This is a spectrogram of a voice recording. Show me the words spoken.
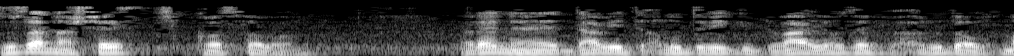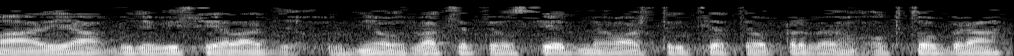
Zuzana 6 Kosovo. René David Ludvík 2 Jozef Rudolf Mária bude vysielať v dňoch 27. až 31. oktobra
